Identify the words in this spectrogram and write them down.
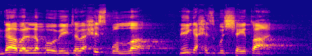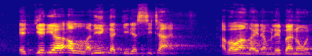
Nga abalalamu bwe beyita ba hizbullah. Naye nga hizbu shaitan. Ejje lya allah naye nga jje lya sitaani abawangaira mu lebanon.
